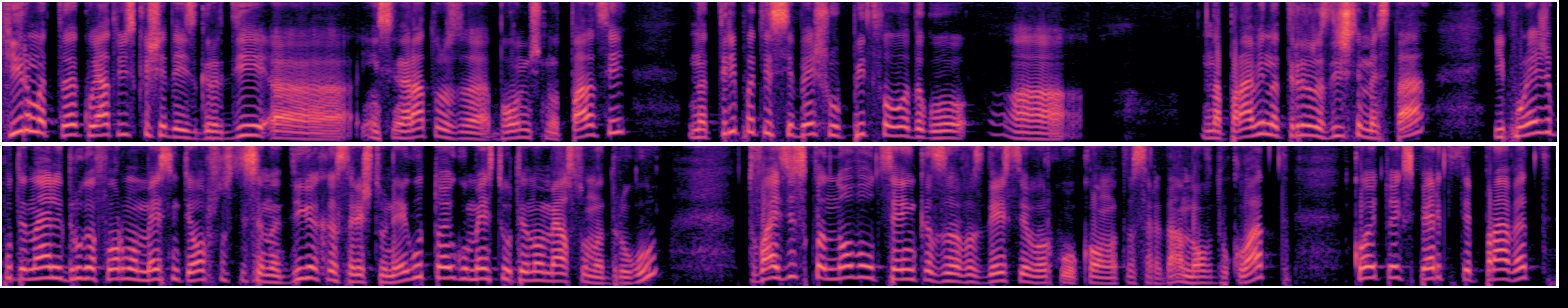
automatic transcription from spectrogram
фирмата, която искаше да изгради а, инсинератор за болнични отпадъци, на три пъти се беше опитвала да го а, направи на три различни места и понеже под една или друга форма местните общности се надигаха срещу него, той го мести от едно място на друго. Това изисква нова оценка за въздействие върху околната среда, нов доклад, който експертите правят,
